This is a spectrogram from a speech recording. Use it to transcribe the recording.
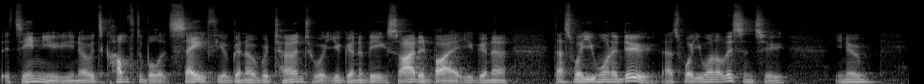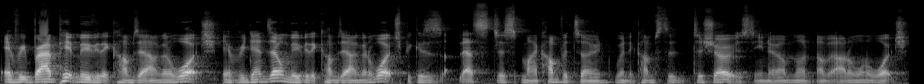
it's in you. You know, it's comfortable, it's safe. You're going to return to it. You're going to be excited by it. You're going to, that's what you want to do. That's what you want to listen to. You know, every Brad Pitt movie that comes out, I'm going to watch. Every Denzel movie that comes out, I'm going to watch because that's just my comfort zone when it comes to, to shows. You know, I'm not, I don't want to watch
